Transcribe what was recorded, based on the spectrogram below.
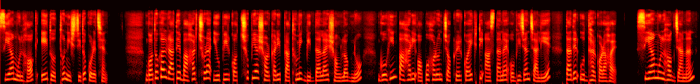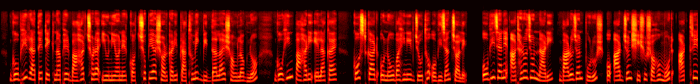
সিয়ামুল হক এই তথ্য নিশ্চিত করেছেন। গতকাল রাতে বাহারছোড়া ইউপির কচ্ছপিয়া সরকারি প্রাথমিক বিদ্যালয় সংলগ্ন গহীন পাহাড়ি অপহরণ চক্রের কয়েকটি আস্তানায় অভিযান চালিয়ে তাদের উদ্ধার করা হয়। সিয়ামুল হক জানান, গভীর রাতে টেকনাফের বাহারছড়া ইউনিয়নের কচ্ছপিয়া সরকারি প্রাথমিক বিদ্যালয় সংলগ্ন গহীন পাহাড়ি এলাকায় কোস্টগার্ড ও নৌবাহিনীর যৌথ অভিযান চলে। অভিযানে ১৮ জন নারী ১২ জন পুরুষ ও আটজন শিশুসহ মোট আটত্রিশ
